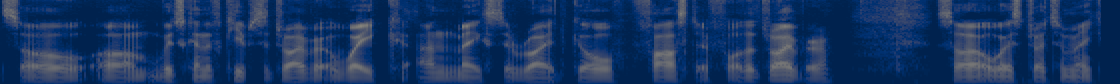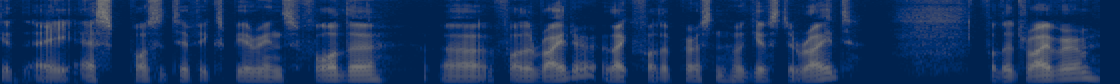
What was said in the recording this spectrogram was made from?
So um, which kind of keeps the driver awake and makes the ride go faster for the driver. So i always try to make it a as positive experience for the uh, for the rider like for the person who gives the ride for the driver.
